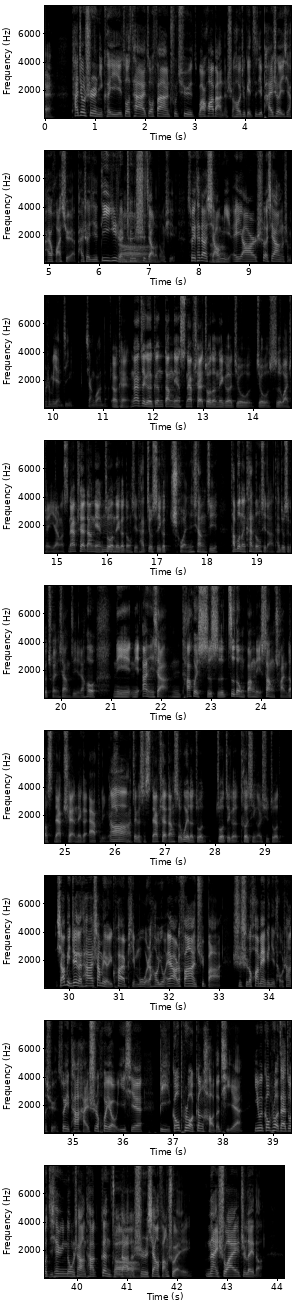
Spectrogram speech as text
它就是你可以做菜、做饭、出去玩滑板的时候，就给自己拍摄一些，还有滑雪拍摄一些第一人称视角的东西。所以它叫小米 AR 摄像什么什么眼镜相关的。OK，那这个跟当年 Snapchat 做的那个就就是完全一样了。Snapchat 当年做那个东西，它就是一个纯相机，它不能看东西的，它就是个纯相机。然后你你按一下，嗯，它会实时自动帮你上传到 Snapchat 那个 App 里面去啊。这个是 Snapchat 当时为了做做这个特性而去做的。小米这个它上面有一块屏幕，然后用 AR 的方案去把实时的画面给你投上去，所以它还是会有一些比 GoPro 更好的体验。因为 GoPro 在做极限运动上，它更主打的是像防水、耐摔之类的。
